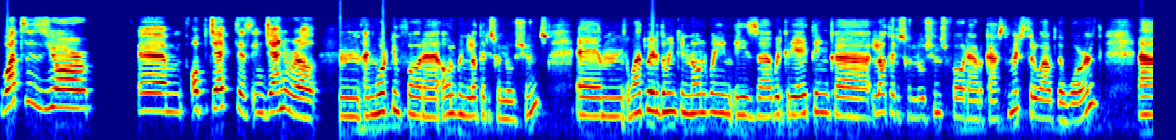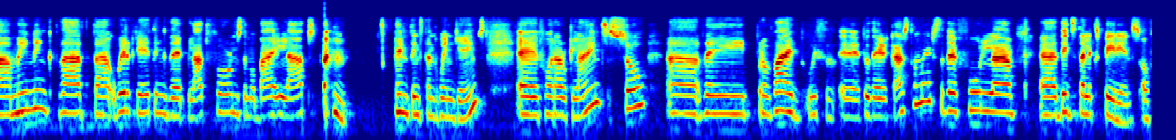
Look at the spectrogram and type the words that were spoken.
what is your um, objectives in general? Um, I'm working for uh, Allwyn Lottery Solutions. Um, what we're doing in Allwyn is uh, we're creating uh, lottery solutions for our customers throughout the world, uh, meaning that uh, we're creating the platforms, the mobile apps. and instant win games uh, for our clients. So uh, they provide with uh, to their customers the full uh, uh, digital experience of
